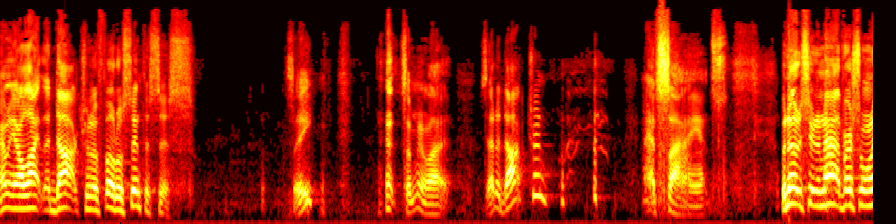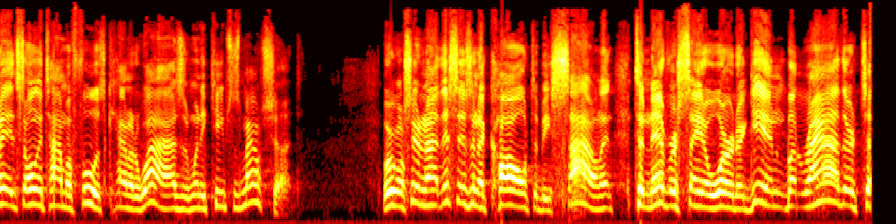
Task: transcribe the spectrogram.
How many of y'all like the doctrine of photosynthesis? See? Some of you are like, is that a doctrine? That's science. But notice here tonight, verse 1, it's the only time a fool is counted wise is when he keeps his mouth shut. We're going to see tonight, this isn't a call to be silent, to never say a word again, but rather to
